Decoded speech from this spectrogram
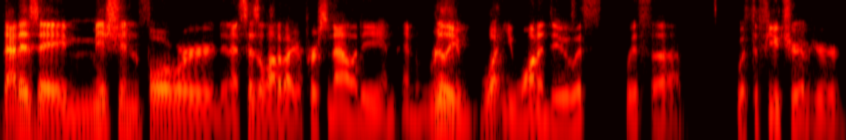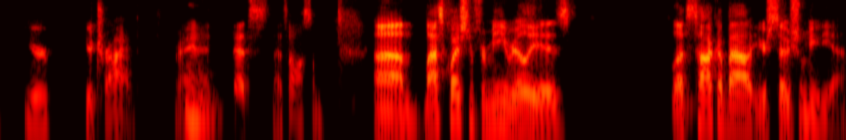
that is a mission forward and that says a lot about your personality and and really what you want to do with with uh with the future of your your your tribe right? Mm-hmm. that's that's awesome. Um last question for me really is let's talk about your social media.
